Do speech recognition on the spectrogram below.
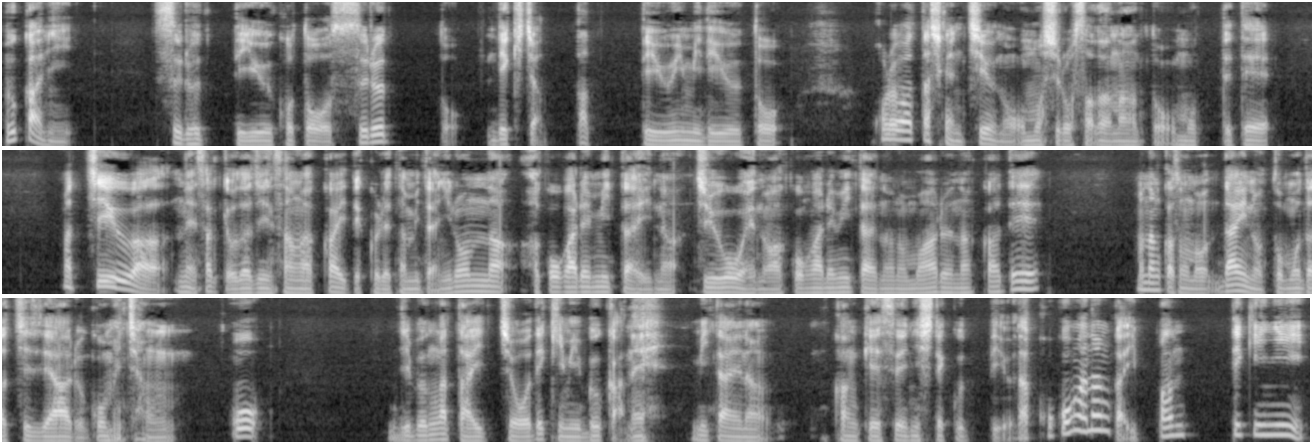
部下にするっていうことをするとできちゃっっていう意味で言うと、これは確かにチウの面白さだなと思ってて、まあ、チウはね、さっき小田人さんが書いてくれたみたいにいろんな憧れみたいな、獣王への憧れみたいなのもある中で、まあ、なんかその大の友達であるゴメちゃんを自分が隊長で君部下ね、みたいな関係性にしていくっていう。だここがなんか一般的に、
